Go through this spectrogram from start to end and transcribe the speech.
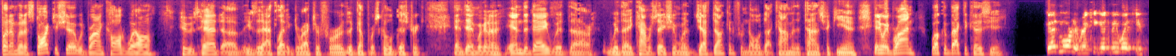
but I'm going to start the show with Brian Caldwell, who's head of he's the athletic director for the Gulfport School District, and then we're going to end the day with uh, with a conversation with Jeff Duncan from NOLA.com and the Times Picayune. Anyway, Brian, welcome back to Coast View. Good morning, Ricky. Good to be with you.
